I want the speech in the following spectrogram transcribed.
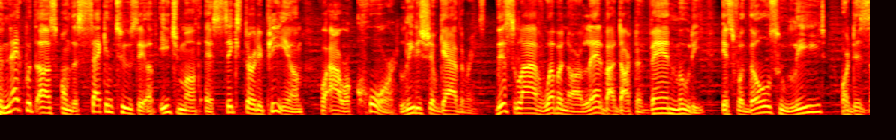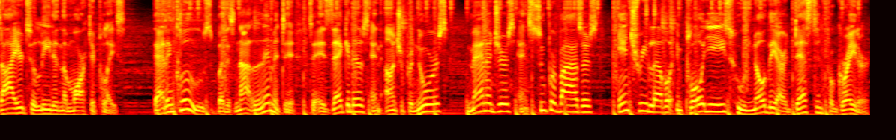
Connect with us on the second Tuesday of each month at 6:30 p.m. for our core leadership gatherings. This live webinar led by Dr. Van Moody is for those who lead or desire to lead in the marketplace. That includes, but is not limited to executives and entrepreneurs, managers and supervisors, entry level employees who know they are destined for greater,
